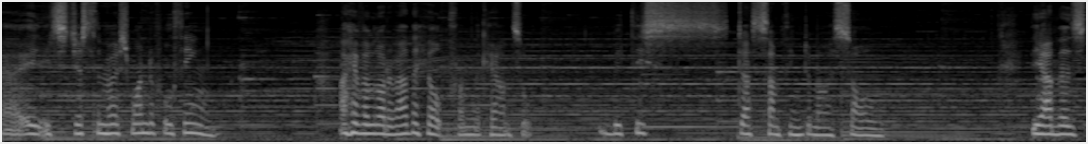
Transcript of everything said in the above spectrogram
Uh, it's just the most wonderful thing. I have a lot of other help from the council, but this does something to my soul. The others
